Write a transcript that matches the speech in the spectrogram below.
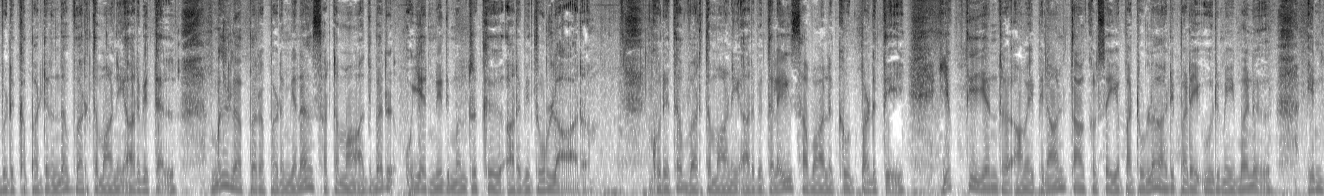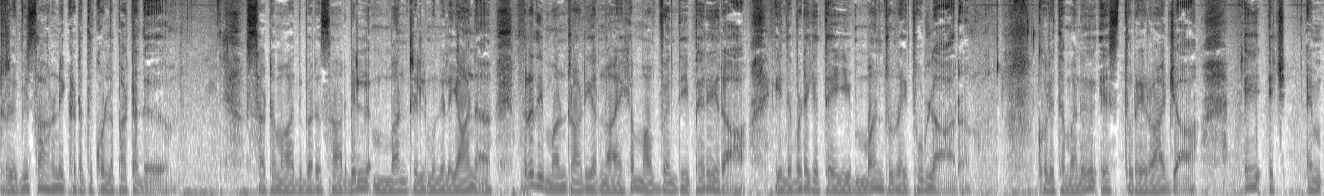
விடுக்கப்பட்டிருந்த வர்த்தமானி அறிவித்தல் மீளப்பெறப்படும் என சட்டமா அதிபர் உயர் நீதிமன்றக்கு அறிவித்துள்ளார். குறித்த வர்த்தமானி அறிவித்தலை சவாலுக்கு உட்படுத்தி யுக்தி என்ற அமைப்பினால் தாக்கல் செய்யப்பட்டுள்ள அடிப்படை உரிமை மனு இன்று விசாரணைக்கு எடுத்துக் கொள்ளப்பட்டது. சட்டமா அதிபர் சார்பில் மன்றில் முன்னிலையான பிரதி மன்றாடியர் நாயகம் அவ்வந்தி பெரேரா இந்த விடயத்தை மன்றுரைத்துள்ளார். குறித்த மனு S Thurai Raja A H M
